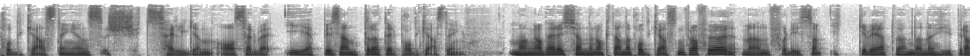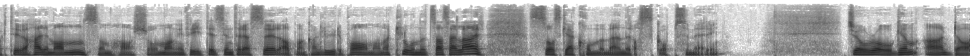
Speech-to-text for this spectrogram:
podcastingens skytshelgen og selve episenteret til podcasting. Mange av dere kjenner nok denne podkasten fra før, men for de som ikke vet hvem denne hyperaktive herremannen, som har så mange fritidsinteresser at man kan lure på om han har klonet seg selv er, så skal jeg komme med en rask oppsummering. Joe Rogan er da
